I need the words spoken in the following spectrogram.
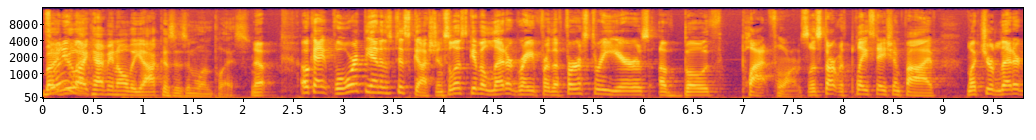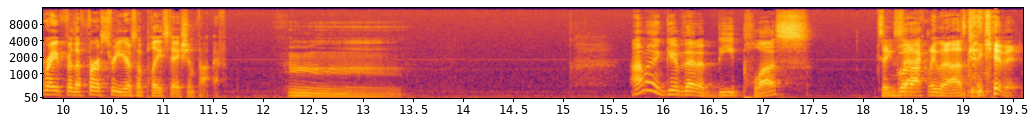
But So I do like having all the Yakuzas in one place. Nope. Okay, well, we're at the end of this discussion, so let's give a letter grade for the first three years of both platforms. Let's start with PlayStation 5. What's your letter grade for the first three years of PlayStation 5? Hmm. I'm going to give that a B plus. It's exactly what I was going to give it.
